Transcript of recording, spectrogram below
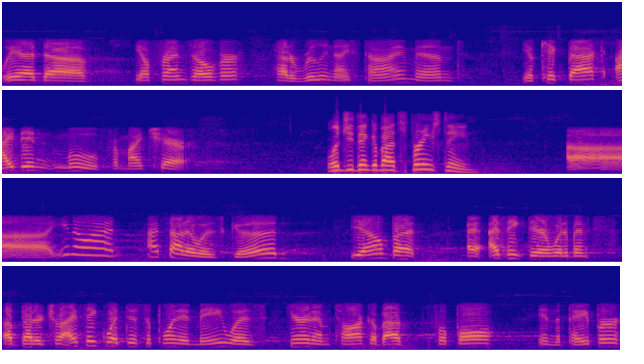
we had uh, you know friends over. Had a really nice time and you know kick back. I didn't move from my chair. What'd you think about Springsteen? Uh, you know what? I thought it was good. You know, but I, I think there would have been a better try. I think what disappointed me was hearing him talk about football in the paper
